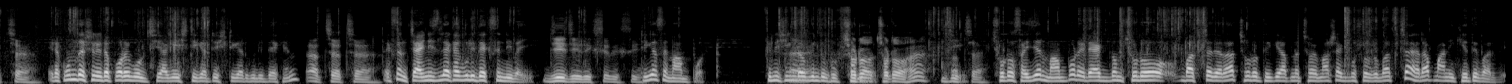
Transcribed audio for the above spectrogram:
আচ্ছা। এটা কোন দেশের? এটা পরে বলছি আগে স্টিকার টিস্টিকার গুলি দেখেন। আচ্ছা আচ্ছা। দেখছেন? চাইনিজ লেখাগুলি দেখছেন নি ভাই? জি জি দেখছি দেখছি। ঠিক আছে? মামপট ফিনিশিংটাও কিন্তু খুব ছোট ছোট হ্যাঁ? জি আচ্ছা। ছোট সাইজের মামপট এটা একদম ছোট বাচ্চা যারা ছোট থেকে আপনার ছয় মাস এক বছরের বাচ্চা এরা পানি খেতে পারবে।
